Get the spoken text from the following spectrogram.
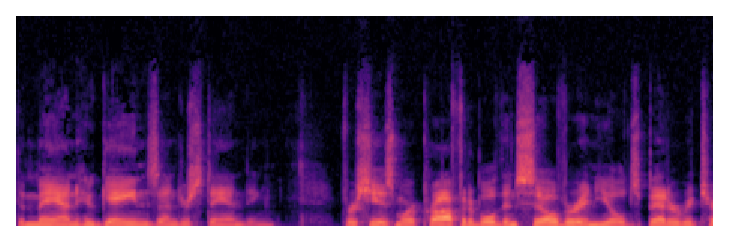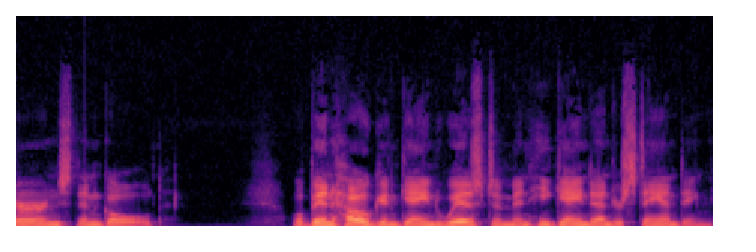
the man who gains understanding, for she is more profitable than silver and yields better returns than gold. Well, Ben Hogan gained wisdom and he gained understanding.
